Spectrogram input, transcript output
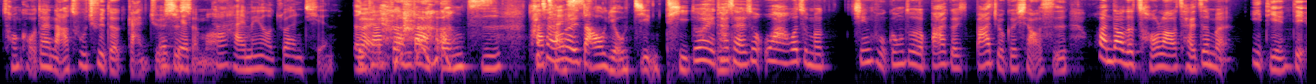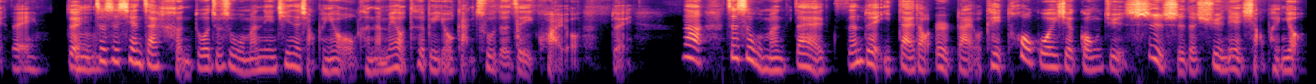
从口袋拿出去的感觉是什么。他还没有赚钱，等他赚到 工资，他才稍有警惕。对，他才说：“哇，我怎么辛苦工作了八个八九个小时，换到的酬劳才这么一点点？”对对，这是现在很多就是我们年轻的小朋友可能没有特别有感触的这一块哦。对。那这是我们在针对一代到二代，我可以透过一些工具，适时的训练小朋友。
